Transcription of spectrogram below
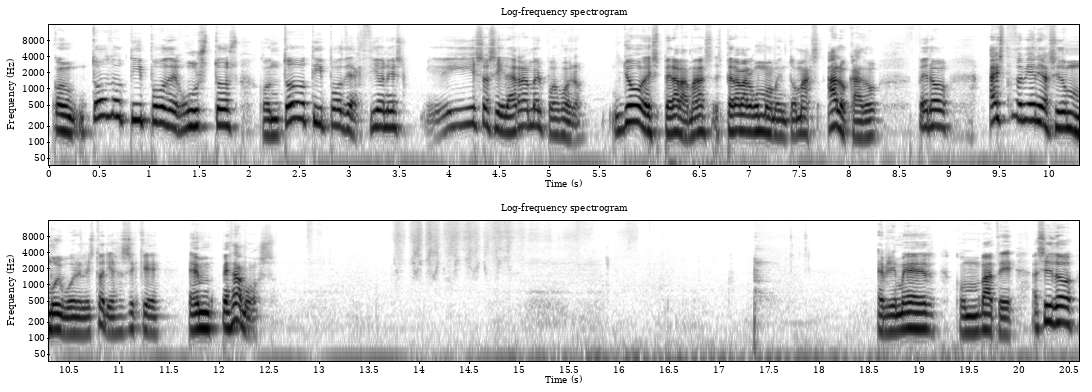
con todo tipo de gustos, con todo tipo de acciones, y eso sí, la Rumble, pues bueno, yo esperaba más, esperaba algún momento más alocado, pero ha estado bien y ha sido muy buena la historia, así que empezamos. El primer combate ha sido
